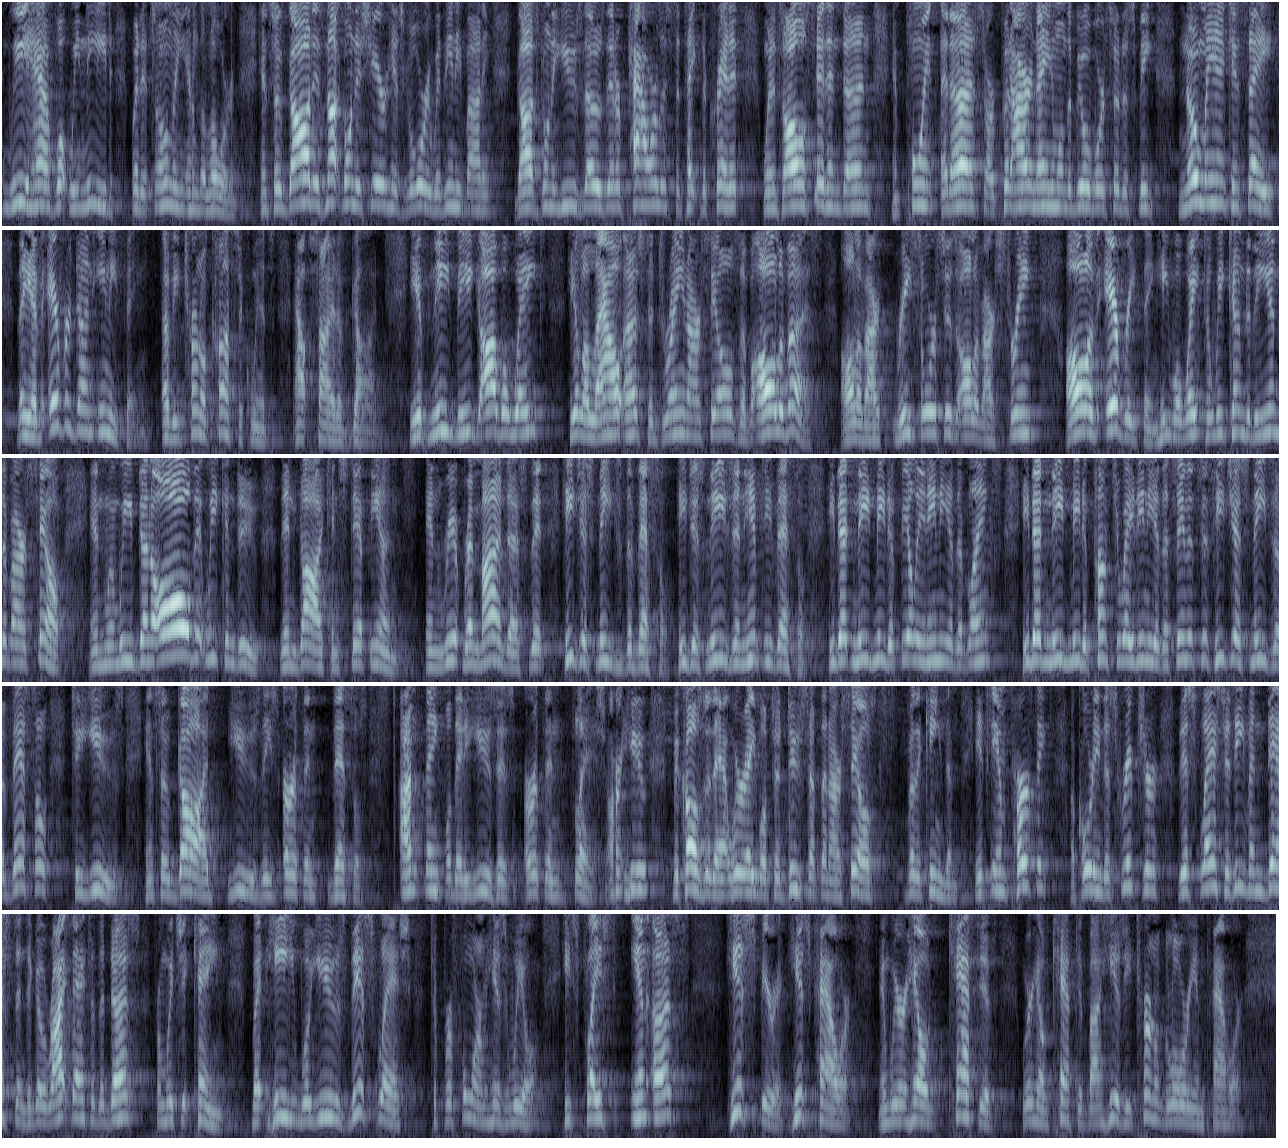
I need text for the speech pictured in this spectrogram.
we have what we need, but it's only in the Lord. And so God is not going to share his glory with anybody. God's going to use those that are powerless to take the credit when it's all said and done and point at us or put our name on the billboard, so to speak. No man can say they have ever done anything of eternal consequence outside of God. If need be, God will wait. He'll allow us to drain ourselves of all of us, all of our resources, all of our strength, all of everything. He will wait till we come to the end of ourselves. And when we've done all that we can do, then God can step in and re- remind us that he just needs the vessel. He just needs an empty vessel. He doesn't need me to fill in any of the blanks. He doesn't need me to punctuate any of the sentences. He just needs a vessel to use. And so God used these earthen vessels. I'm thankful that he uses earthen flesh, aren't you? Because of that, we're able to do something ourselves for the kingdom. It's imperfect. According to Scripture, this flesh is even destined to go right back to the dust from which it came but he will use this flesh to perform his will. He's placed in us his spirit, his power, and we're held captive we're held captive by his eternal glory and power.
